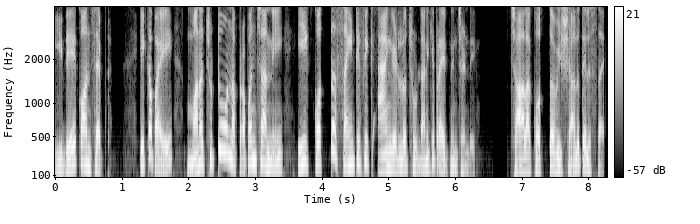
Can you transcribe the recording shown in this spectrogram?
ఇదే కాన్సెప్ట్. ఇకపై మన చుట్టూ ఉన్న ప్రపంచాన్ని ఈ కొత్త సైంటిఫిక్ యాంగిల్లో చూడ్డానికి ప్రయత్నించండి. చాలా కొత్త విషయాలు తెలుస్తాయి.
